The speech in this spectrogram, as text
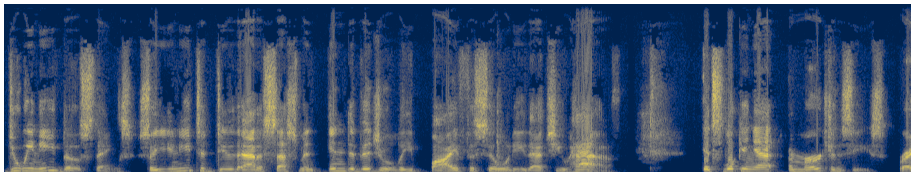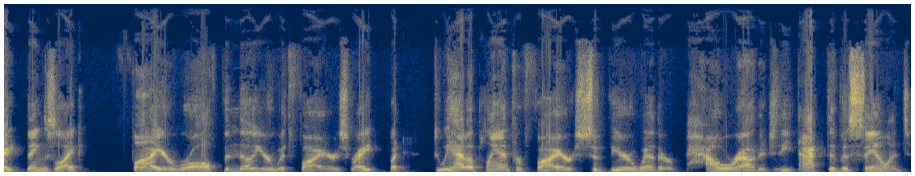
Do we need those things? So you need to do that assessment individually by facility that you have. It's looking at emergencies, right? Things like fire. We're all familiar with fires, right? But do we have a plan for fire, severe weather, power outage, the active assailant?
